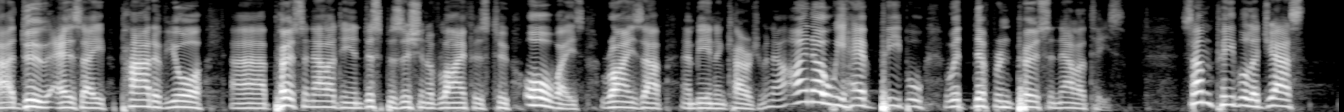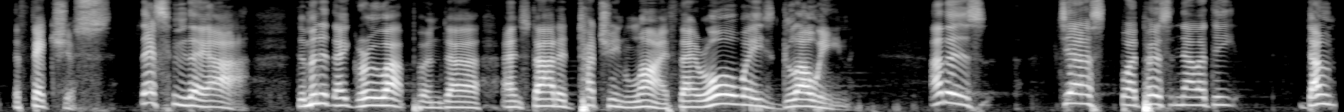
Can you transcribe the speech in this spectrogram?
uh, do as a part of your uh, personality and disposition of life is to always rise up and be an encouragement. Now, I know we have people with different personalities. Some people are just infectious, that's who they are. The minute they grew up and, uh, and started touching life, they're always glowing. Others, just by personality, don't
